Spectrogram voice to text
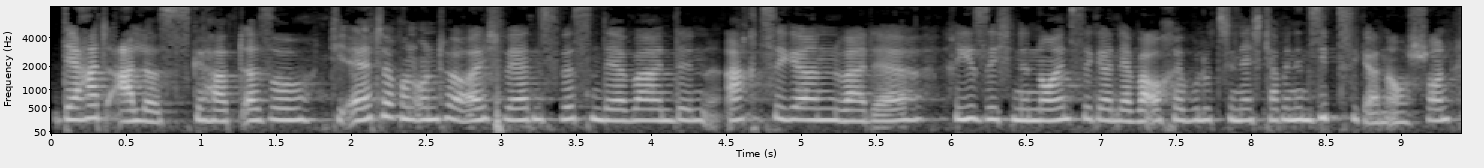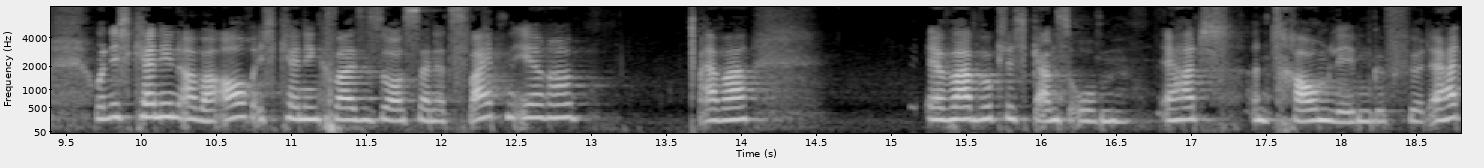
der hat alles gehabt. Also die Älteren unter euch werden es wissen, der war in den 80ern, war der riesig, in den 90ern, der war auch revolutionär, ich glaube in den 70ern auch schon. Und ich kenne ihn aber auch, ich kenne ihn quasi so aus seiner zweiten Ära. Aber er war wirklich ganz oben. Er hat ein Traumleben geführt. Er hat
